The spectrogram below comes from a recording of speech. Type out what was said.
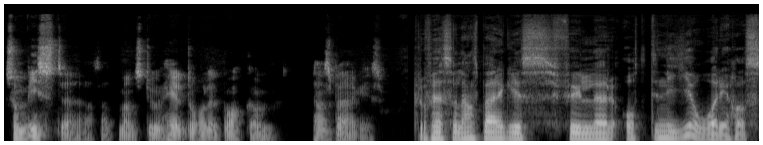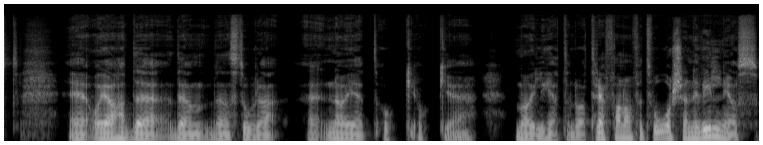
som visste att, man stod helt och hållet bakom Landsbergis. Professor Landsbergis fyller 89 år i höst eh, och jag hade den, den stora eh, nöjet och, och eh, möjligheten då att träffa honom för två år sedan i Vilnius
